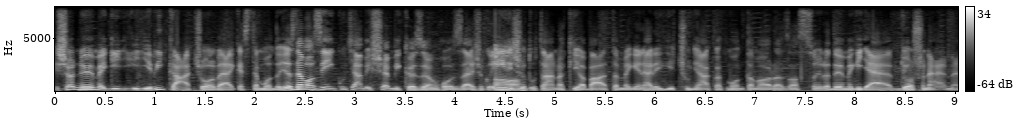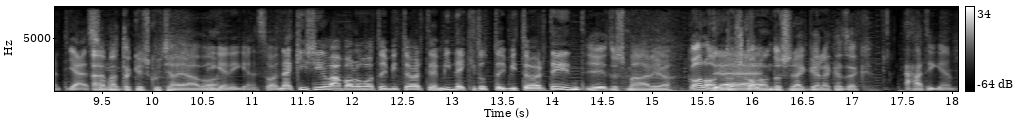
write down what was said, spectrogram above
És a nő meg így, így rikácsolva elkezdte mondani, hogy ez nem az én kutyám, és semmi közöm hozzá. És akkor én Aha. is ott utána kiabáltam, meg én elég így csúnyákat mondtam arra az asszonyra, de ő meg így el, gyorsan elment, így. Elment a kis kutyájával. Igen, igen. Szóval neki is nyilvánvaló volt, hogy mi történt. Mindenki tudta, hogy mi történt. Jézus Mária. Kalandos, De- kalandos reggelek ezek. Hát igen.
